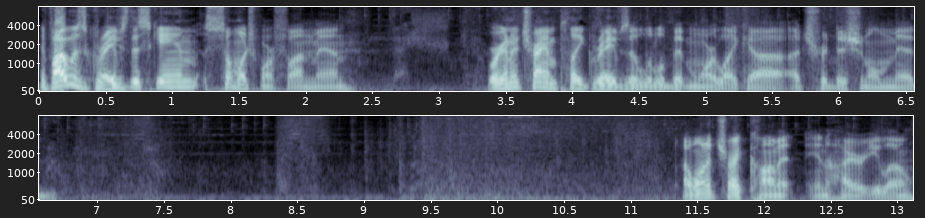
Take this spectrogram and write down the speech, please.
If I was Graves this game, so much more fun, man. We're going to try and play Graves a little bit more like a, a traditional mid. I want to try Comet in higher elo.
